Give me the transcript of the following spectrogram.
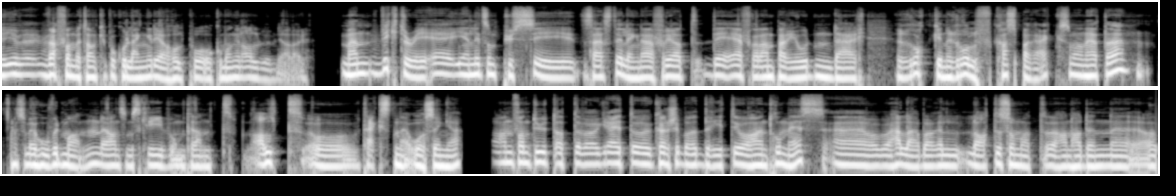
I hvert fall med tanke på hvor lenge de har holdt på, og hvor mange album de har lagd. Men Victory er i en litt sånn pussig særstilling der, fordi at det er fra den perioden der rocken Rolf Kasperek, som han heter, som er hovedmannen, det er han som skriver omtrent alt, og tekstene og synger. Han fant ut at det var greit å kanskje bare drite i å ha en trommis, eh, og heller bare late som at han hadde en eh,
